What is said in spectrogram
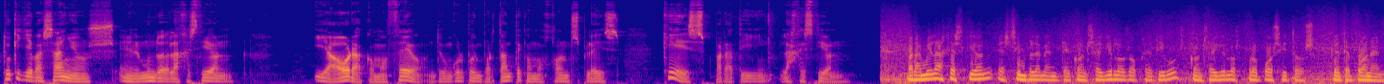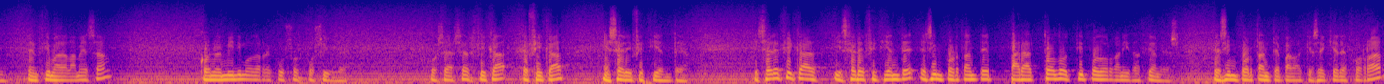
tú que llevas años en el mundo de la gestión y ahora como CEO de un grupo importante como Holmes Place, ¿qué es para ti la gestión? Para mí la gestión es simplemente conseguir los objetivos, conseguir los propósitos que te ponen encima de la mesa con el mínimo de recursos posible. O sea, ser eficaz, y ser eficiente. Y ser eficaz y ser eficiente es importante para todo tipo de organizaciones. Es importante para el que se quiere forrar,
